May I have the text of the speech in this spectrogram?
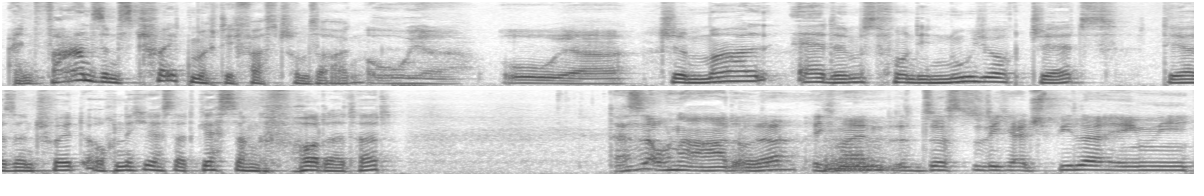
ein Wahnsinns-Trade, möchte ich fast schon sagen. Oh ja, oh ja. Jamal Adams von den New York Jets, der sein Trade auch nicht erst seit gestern gefordert hat, das ist auch eine Art, oder? Ich meine, dass du dich als Spieler irgendwie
